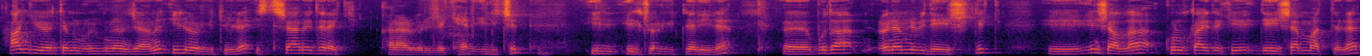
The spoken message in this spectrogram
hangi yöntemin uygulanacağını il örgütüyle istişare ederek karar verecek her il için il ilçe örgütleriyle. E, bu da önemli bir değişiklik. E, inşallah kurultaydaki değişen maddeler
